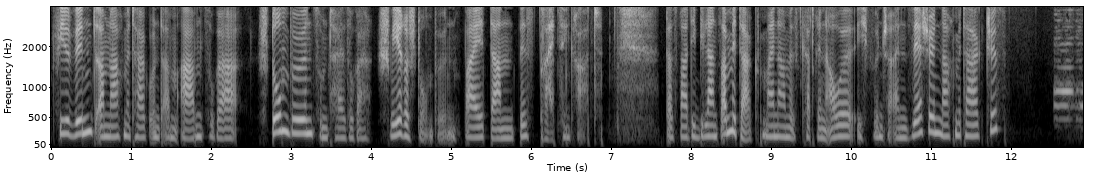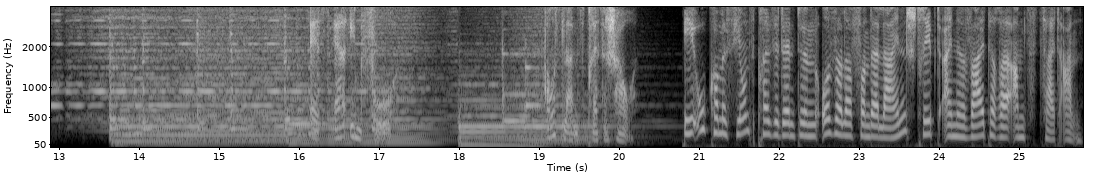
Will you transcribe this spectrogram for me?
viel Wind am Nachmittag und am Abend sogar Sturmböen, zum Teil sogar schwere Sturmböen, bei dann bis 13 Grad. Das war die Bilanz am Mittag. Mein Name ist Katrin Aue. Ich wünsche einen sehr schönen Nachmittag. Tschüss. SR Info Auslandspresseschau EU-Kommissionspräsidentin Ursula von der Leyen strebt eine weitere Amtszeit an.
